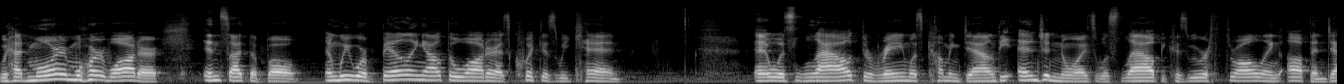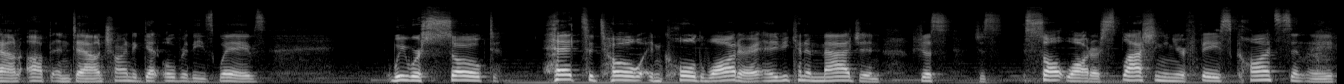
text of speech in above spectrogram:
We had more and more water inside the boat, and we were bailing out the water as quick as we can. It was loud, the rain was coming down, the engine noise was loud because we were throttling up and down, up and down, trying to get over these waves. We were soaked head to toe in cold water, and if you can imagine, just, just salt water splashing in your face constantly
